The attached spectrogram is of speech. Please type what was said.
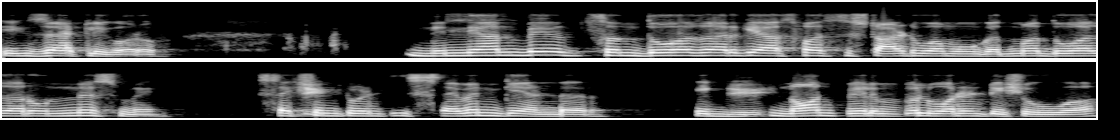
Exactly exactly, Gaurav. निन्यानवे सन 2000 के आसपास स्टार्ट हुआ मुकदमा 2019 में सेक्शन 27 के अंडर एक नॉन पेलेबल वारंट इशू हुआ।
